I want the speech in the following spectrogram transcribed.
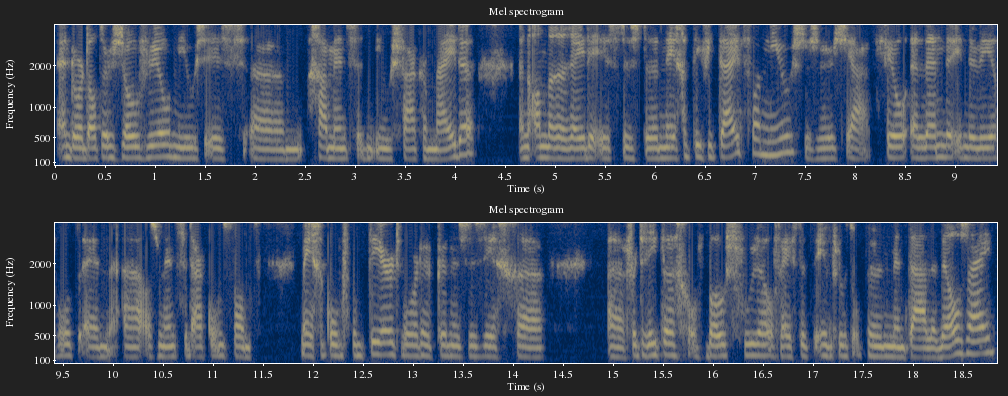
En doordat er zoveel nieuws is, um, gaan mensen het nieuws vaker mijden. Een andere reden is dus de negativiteit van nieuws. Dus er is ja, veel ellende in de wereld en uh, als mensen daar constant mee geconfronteerd worden, kunnen ze zich uh, uh, verdrietig of boos voelen of heeft het invloed op hun mentale welzijn.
